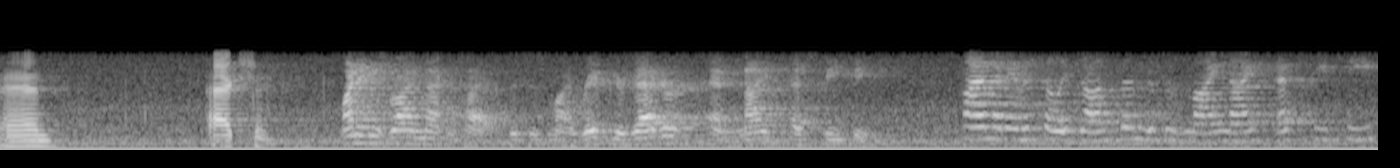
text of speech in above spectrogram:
and action. My name is Ryan McIntyre. This is my rapier dagger and knife SPT. Hi, my name is Shelley Johnson. This is my knife SPT.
